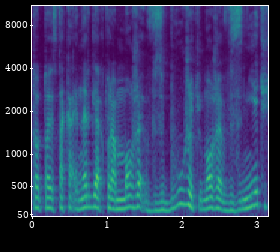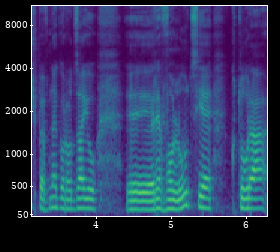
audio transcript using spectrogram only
to, to jest taka energia, która może wzburzyć, może wzniecić pewnego rodzaju y, rewolucję, która,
